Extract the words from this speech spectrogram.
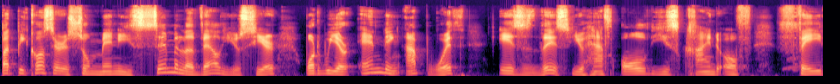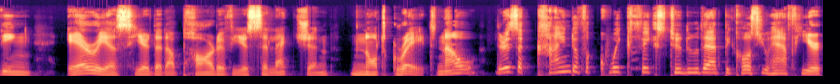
but because there are so many similar values here, what we are ending up with is this. You have all these kind of fading areas here that are part of your selection not great. Now, there is a kind of a quick fix to do that because you have here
